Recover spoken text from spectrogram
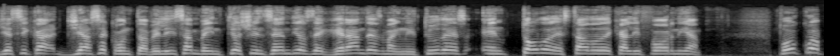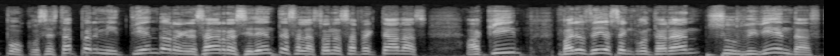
Jessica, ya se contabilizan 28 incendios de grandes magnitudes en todo el estado de California. Poco a poco se está permitiendo regresar a residentes a las zonas afectadas. Aquí, varios de ellos encontrarán sus viviendas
